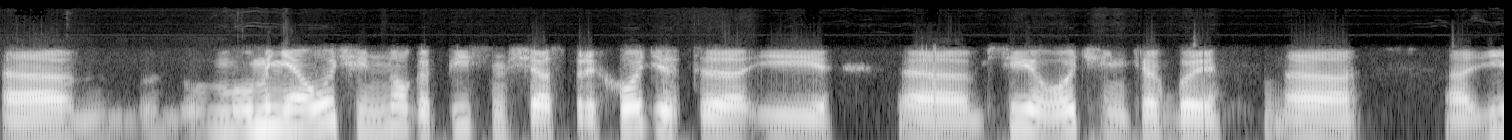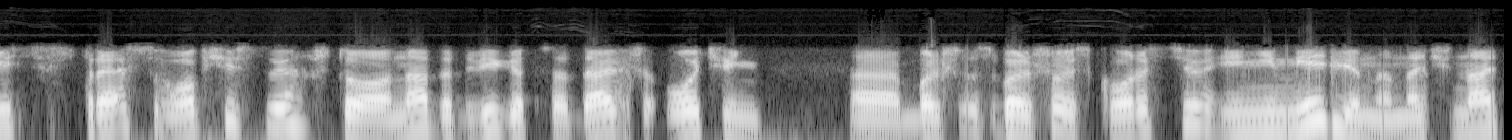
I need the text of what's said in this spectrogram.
У меня очень много писем сейчас приходит, и все очень как бы есть стресс в обществе, что надо двигаться дальше очень больш, с большой скоростью и немедленно начинать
